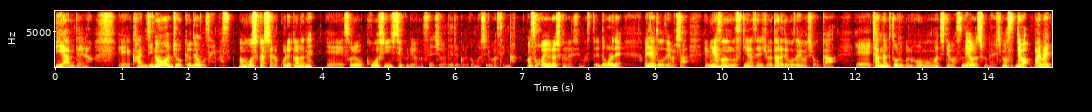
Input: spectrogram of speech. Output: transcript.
ビアみたいな、え、感じの状況でございます。まあ、もしかしたらこれからね、え、それを更新してくるような選手が出てくるかもしれませんが、まあ、そこはよろしくお願いします。というところで、ありがとうございました。皆さんの好きな選手は誰でございましょうか、えチャンネル登録の方もお待ちしてますので、よろしくお願いします。では、バイバイ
